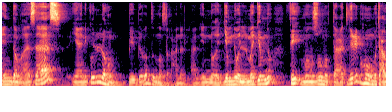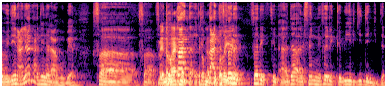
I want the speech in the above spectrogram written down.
عندهم أساس يعني كلهم بغض النظر عن ال- عن إنه الجمنوا ولا ما في منظومة بتاعت لعب هم متعودين عليها قاعدين يلعبوا بها. ف ف فتوقعت توقعت. فرق فرق في الأداء الفني فرق كبير جدا جدا.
